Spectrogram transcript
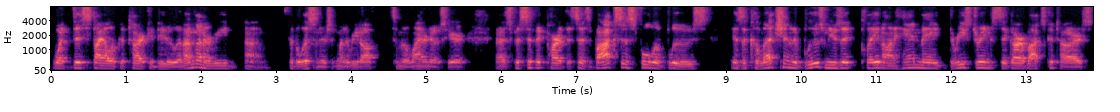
what this style of guitar could do. And i'm going to read um, for the listeners i'm going to read off some of the liner notes here. A specific part that says boxes full of blues is a collection of blues music played on handmade three-string cigar box guitars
